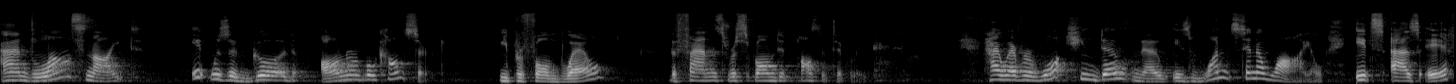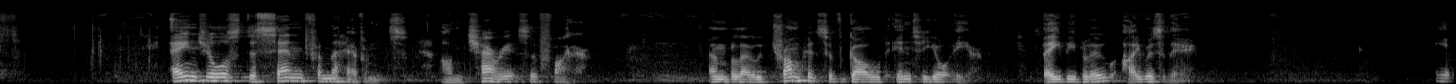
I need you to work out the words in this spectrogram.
And last night, it was a good, honorable concert. We performed well. The fans responded positively. However, what you don't know is once in a while, it's as if angels descend from the heavens, on chariots of fire and blow trumpets of gold into your ear. Baby Blue, I was there. It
